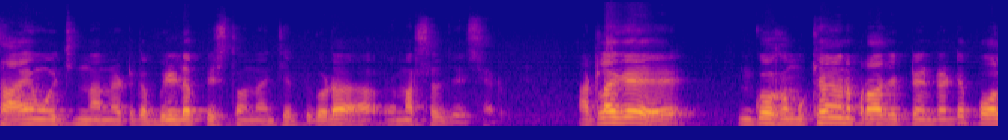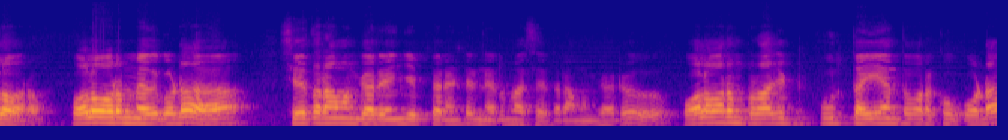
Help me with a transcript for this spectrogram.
సాయం వచ్చింది అన్నట్టుగా బిల్డప్ ఇస్తోందని చెప్పి కూడా విమర్శలు చేశారు. అట్లాగే ఇంకొక ముఖ్యమైన ప్రాజెక్ట్ ఏంటంటే పోలవరం. పోలవరం మీద కూడా సీతారామన్ గారు ఏం చెప్పారంటే నిర్మలా సీతారామన్ గారు పోలవరం ప్రాజెక్ట్ పూర్తి అయ్యేంత వరకు కూడా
